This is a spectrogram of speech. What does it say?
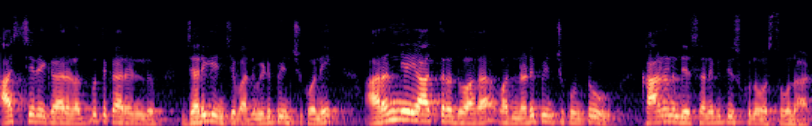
ఆశ్చర్యకార్యాలు అద్భుత కార్యాలను జరిగించి వారిని విడిపించుకొని అరణ్య యాత్ర ద్వారా వారిని నడిపించుకుంటూ కానాన దేశానికి తీసుకుని వస్తున్నాడు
